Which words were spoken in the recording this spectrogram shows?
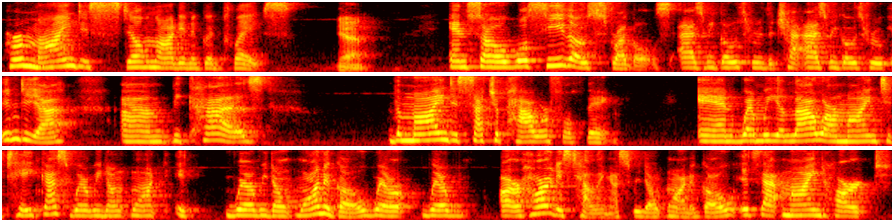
her mind is still not in a good place. Yeah. And so we'll see those struggles as we go through the chat, as we go through India, um, because the mind is such a powerful thing and when we allow our mind to take us where we don't want it where we don't want to go where where our heart is telling us we don't want to go it's that mind heart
